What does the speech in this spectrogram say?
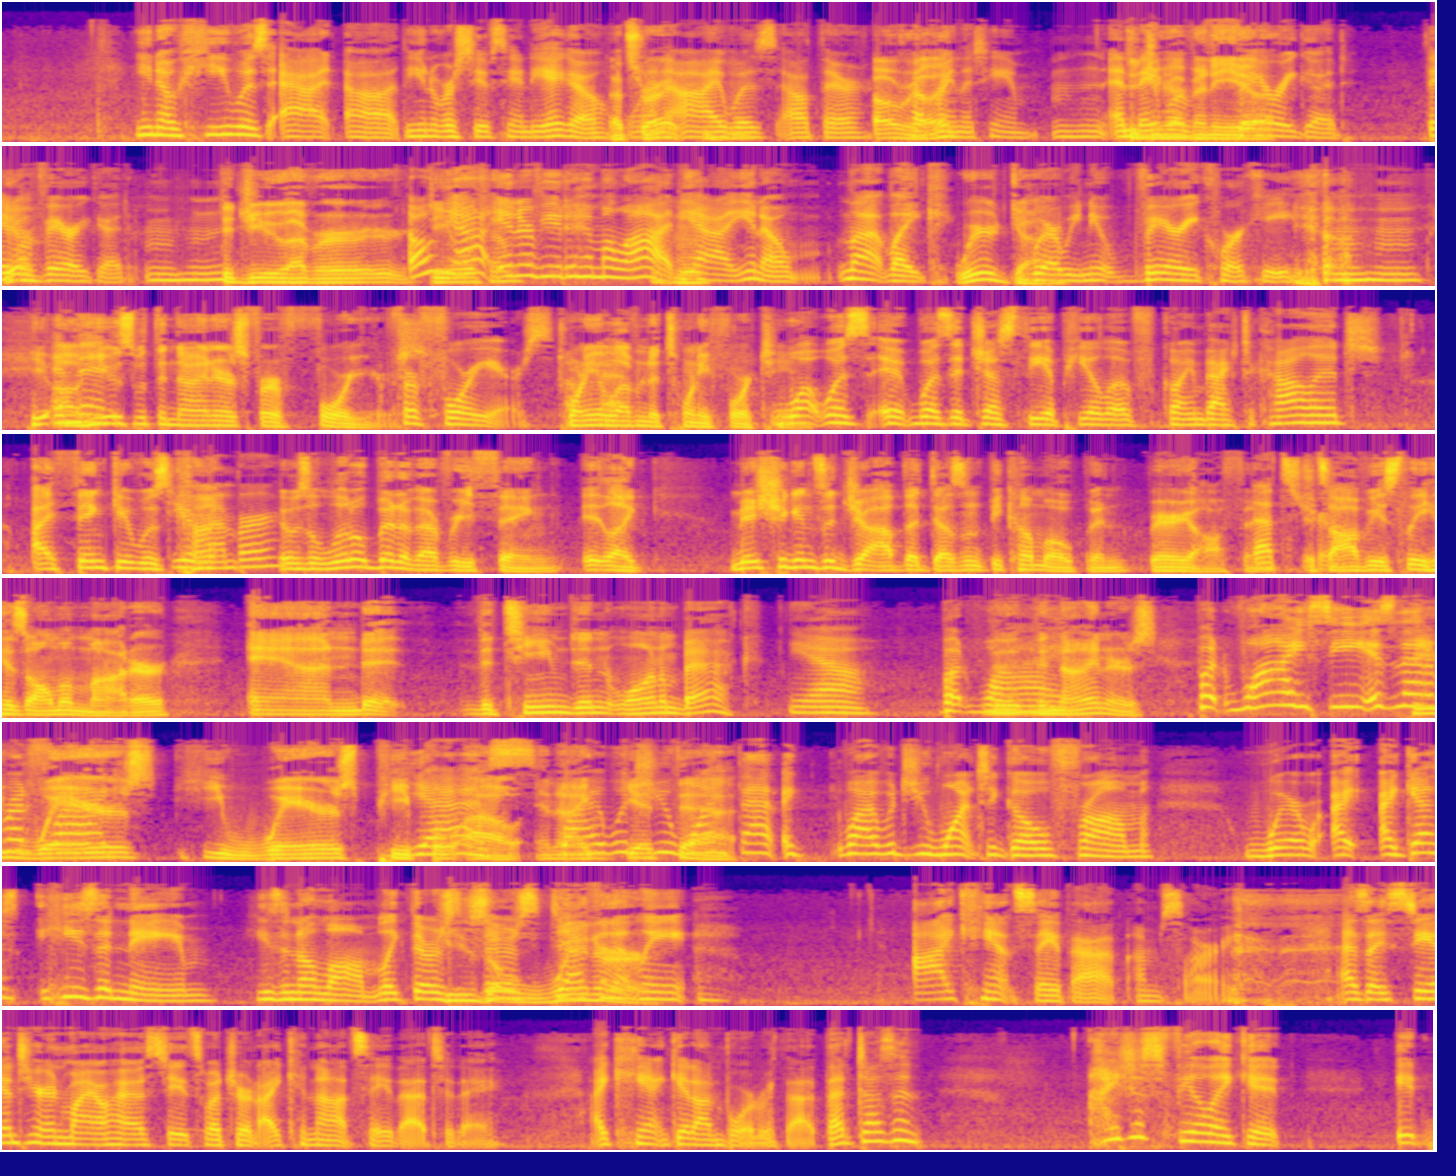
You know, he was at uh, the University of San Diego That's when right. I Mhm. was out there Oh, really? covering the team, hmm and Did they were have any, uh, very good. They Yeah. were very good. hmm Did you ever Oh yeah, interviewed him a lot. Yeah, you know, not like Weird guy. where we knew very quirky. hmm He, oh, then- he was with the Niners for four years. for four years. 2011 to 2014. What was it? Was it just the appeal of going back to college? I think it was. Do you kin- remember? It was a little bit of everything. It like Michigan's a job that doesn't become open very often. That's true. It's obviously his alma mater, and the team didn't want him back. Yeah, but why? the Niners. But why? See, isn't that He a red wears he wears people flag? Yes. out, and why I would you that. want that? Why would you want to go from where? I, I guess he's a name. He's an alum. Like there's He's there's definitely. I can't say that. I'm sorry. As I stand here in my Ohio State sweatshirt, I cannot say that today. I can't get on board with that. That doesn't. I just feel like it. It.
